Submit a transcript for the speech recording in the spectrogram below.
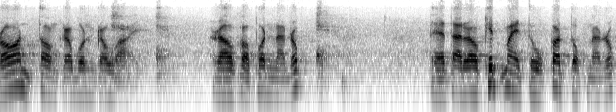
ร้อนต้องกระวนกระวาย เราก็พ้นนรก แต่ถ้าเราคิดไม่ถูกก็ตกนรก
